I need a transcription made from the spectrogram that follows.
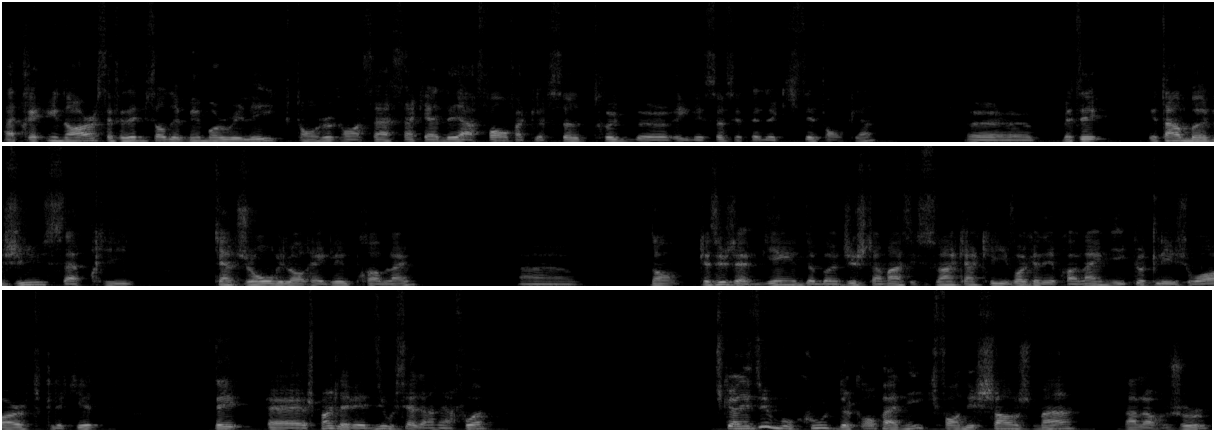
après une heure, ça faisait une sorte de memory leak, puis ton jeu commençait à saccader à fond. Fait que le seul truc de régler ça, c'était de quitter ton clan. Euh, mais tu étant Bungie, ça a pris quatre jours, ils ont réglé le problème. Euh, donc, qu'est-ce que j'aime bien de Bungie, justement, c'est souvent, quand ils voient qu'il y a des problèmes, ils écoutent les joueurs, toute l'équipe. Tu euh, je pense que je l'avais dit aussi la dernière fois. Tu connais beaucoup de compagnies qui font des changements dans leur jeu,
